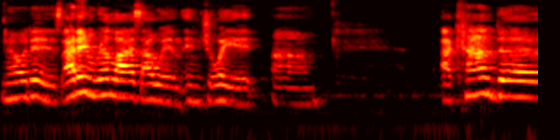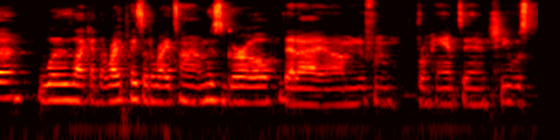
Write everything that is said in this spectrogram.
no, it is. I didn't realize I would enjoy it. Um, I kind of was like at the right place at the right time. This girl that I um, knew from from Hampton, she was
